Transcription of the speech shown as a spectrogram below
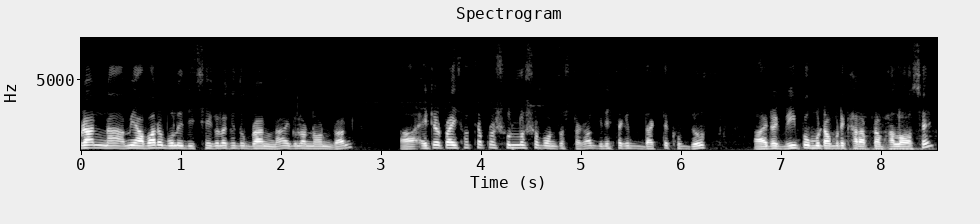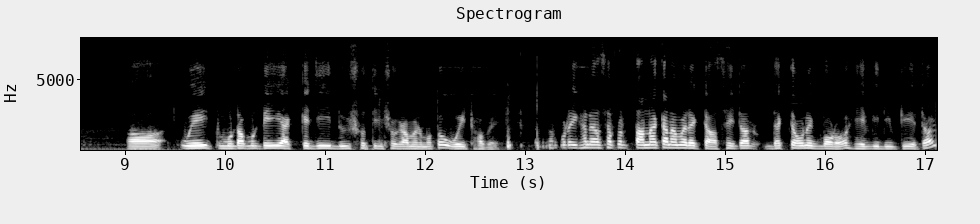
ব্র্যান্ড না, আমি আবারও বলে দিচ্ছি, এগুলো কিন্তু ব্র্যান্ড না, এগুলো নন ব্র্যান্ড এটার প্রাইস হচ্ছে আপনার ষোলোশো পঞ্চাশ টাকা। জিনিসটা কিন্তু দেখতে খুব জোস। এটার গ্রিপও মোটামুটি খারাপ না, ভালো আছে। ওয়েট মোটামুটি এক কেজি দুইশো তিনশো গ্রামের মতো ওয়েট হবে। তারপরে এখানে আছে আপনার তানাকা নামের একটা আছে। এটার দেখতে অনেক বড় হেভি ডিউটি এটার।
